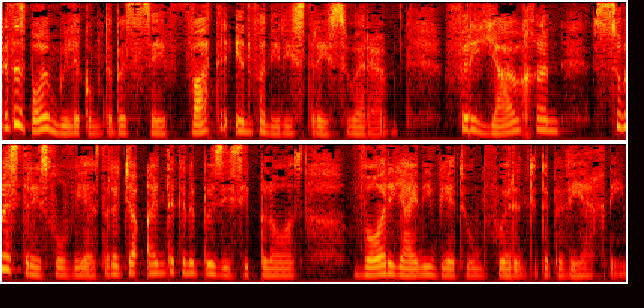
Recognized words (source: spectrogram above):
Dit is baie moeilik om te besef watter een van hierdie stresore vir jou gaan so stresvol wees dat dit jou eintlik in 'n posisie plaas waar jy nie weet hoe om vorentoe te beweeg nie.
